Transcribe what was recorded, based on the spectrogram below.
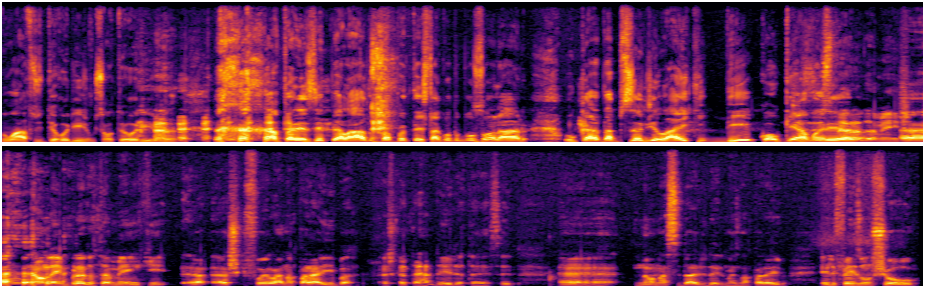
num ato de terrorismo, que são o terrorismo, né? aparecer pelado para protestar contra o Bolsonaro. O cara tá precisando de like de qualquer maneira. Desesperadamente. É. Não, lembrando também que é, acho que foi lá na Paraíba, acho que é a terra dele até, é, não na cidade dele, mas na Paraíba. Ele fez um show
